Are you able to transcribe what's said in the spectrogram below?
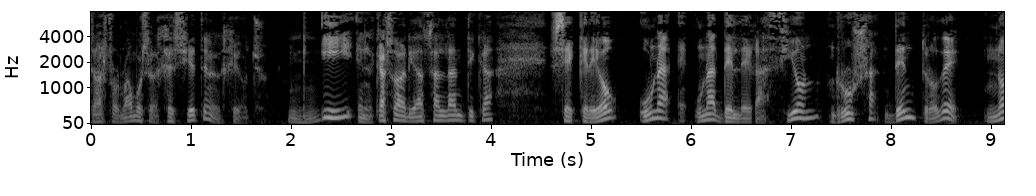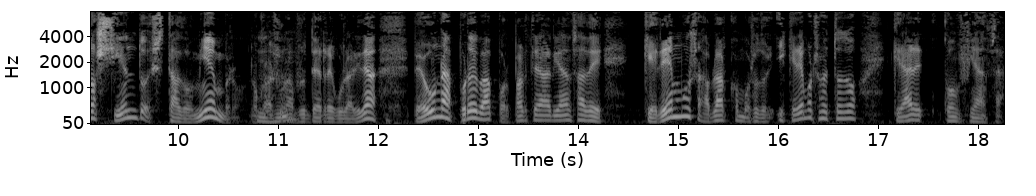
transformamos el G7 en el G8. Y en el caso de la Alianza Atlántica se creó una, una delegación rusa dentro de, no siendo Estado miembro, lo cual es una absoluta irregularidad, pero una prueba por parte de la Alianza de queremos hablar con vosotros y queremos sobre todo crear confianza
